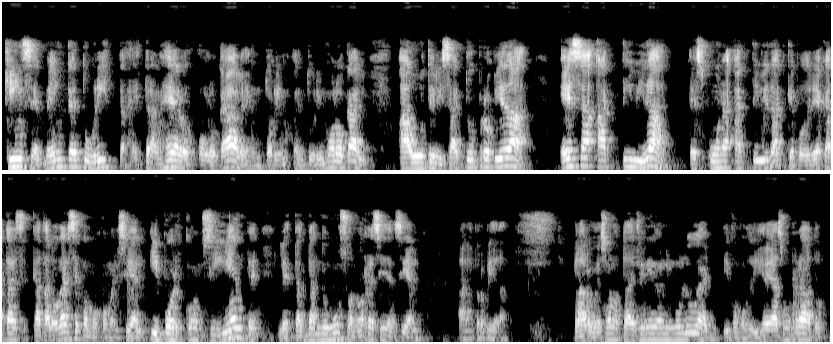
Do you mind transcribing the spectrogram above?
15, 20 turistas extranjeros o locales en turismo, en turismo local a utilizar tu propiedad, esa actividad es una actividad que podría catalogarse como comercial y por consiguiente le estás dando un uso no residencial a la propiedad. Claro, eso no está definido en ningún lugar y como dije hace un rato,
